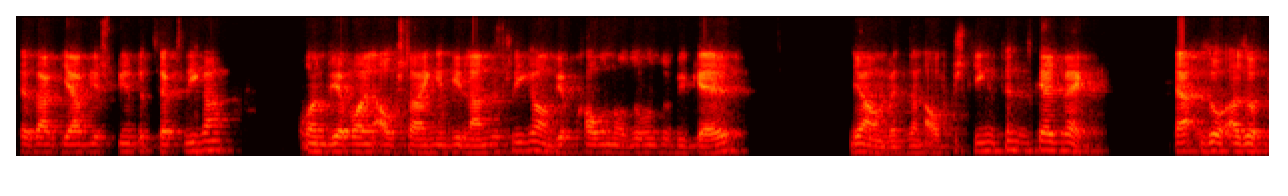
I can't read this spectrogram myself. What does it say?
der sagt, ja, wir spielen Bezirksliga und wir wollen aufsteigen in die Landesliga und wir brauchen noch so und so viel Geld. Ja, und wenn sie dann aufgestiegen sind, ist Geld weg. Ja, so, also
